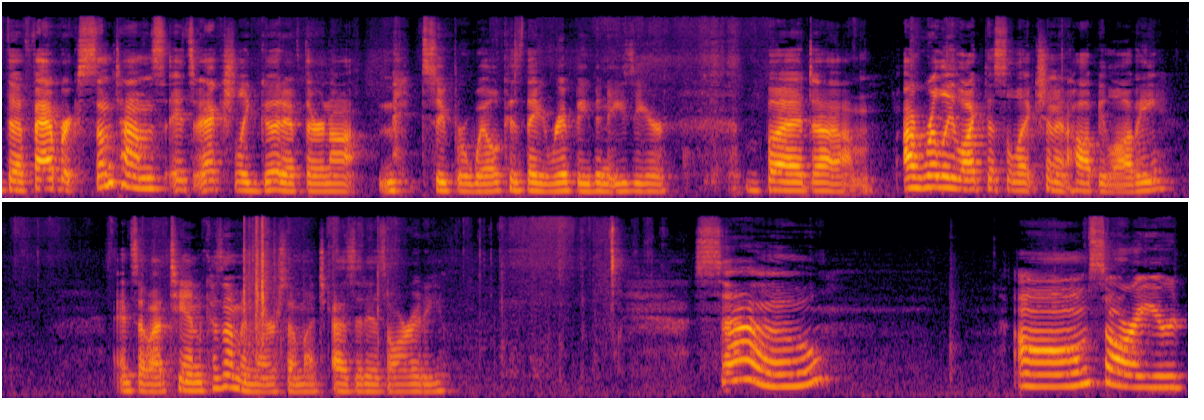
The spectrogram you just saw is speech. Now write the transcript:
the fabrics. Sometimes it's actually good if they're not made super well because they rip even easier. But um, I really like the selection at Hobby Lobby. And so I tend, because I'm in there so much as it is already. So, Oh, I'm sorry your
